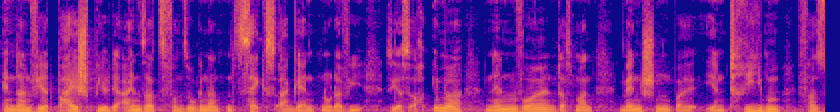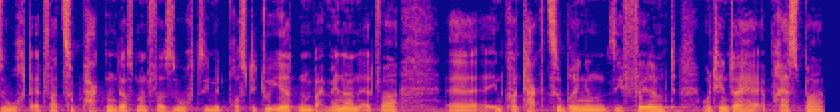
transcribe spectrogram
ändern wird. Beispiel der Einsatz von sogenannten Sexagenten oder wie Sie es auch immer nennen wollen, dass man Menschen bei ihren Trieben versucht, etwa zu packen, dass man versucht, sie mit Prostituierten, bei Männern etwa, äh, in Kontakt zu bringen, sie filmt und hinterher erpressbar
